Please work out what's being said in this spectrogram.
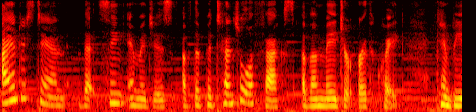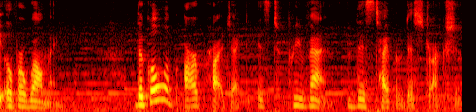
I understand that seeing images of the potential effects of a major earthquake can be overwhelming. The goal of our project is to prevent this type of destruction.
